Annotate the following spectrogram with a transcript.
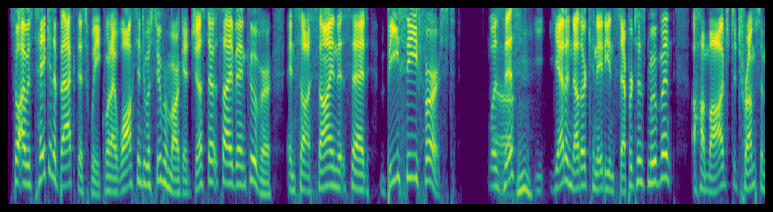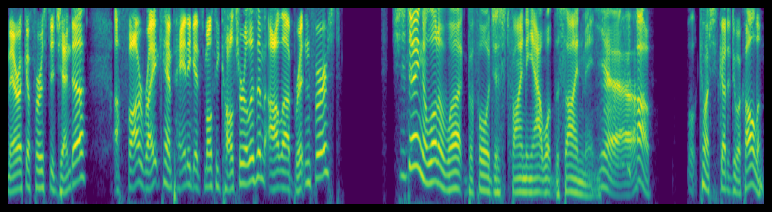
So I was taken aback this week when I walked into a supermarket just outside Vancouver and saw a sign that said "BC First. Was Uh, this y- yet another Canadian separatist movement? A homage to Trump's America First agenda? A far right campaign against multiculturalism a la Britain First? She's doing a lot of work before just finding out what the sign means. Yeah. Oh, well, come on, she's got to do a column.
